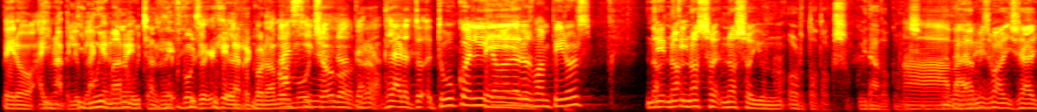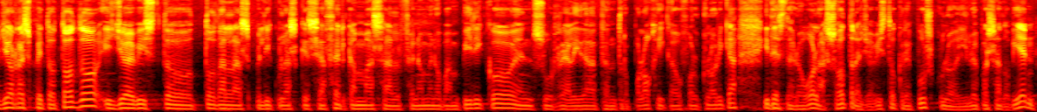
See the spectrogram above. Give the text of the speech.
pero hay una Y película muy que, mal muchas veces. que la recordamos Ah, sí, mucho. no, no claro. claro, tú, tú con el tema de los vampiros. No, no, no soy, no soy un ortodoxo, cuidado con Ah, eso. De la misma, sea, yo respeto todo y yo he visto todas las películas que se acercan más al fenómeno vampírico en su realidad antropológica o folclórica y desde luego las otras. Yo he visto Crepúsculo y lo he pasado bien.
